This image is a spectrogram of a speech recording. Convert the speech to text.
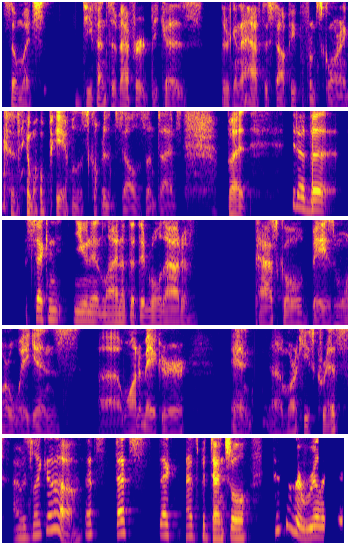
so much defensive effort because they're going to have to stop people from scoring because they won't be able to score themselves sometimes. But, you know, the second unit lineup that they rolled out of Paschall, Bazemore, Wiggins, uh, Wanamaker, and uh, Marquese Chriss, I was like, oh, that's that's that that's potential. This is a really good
